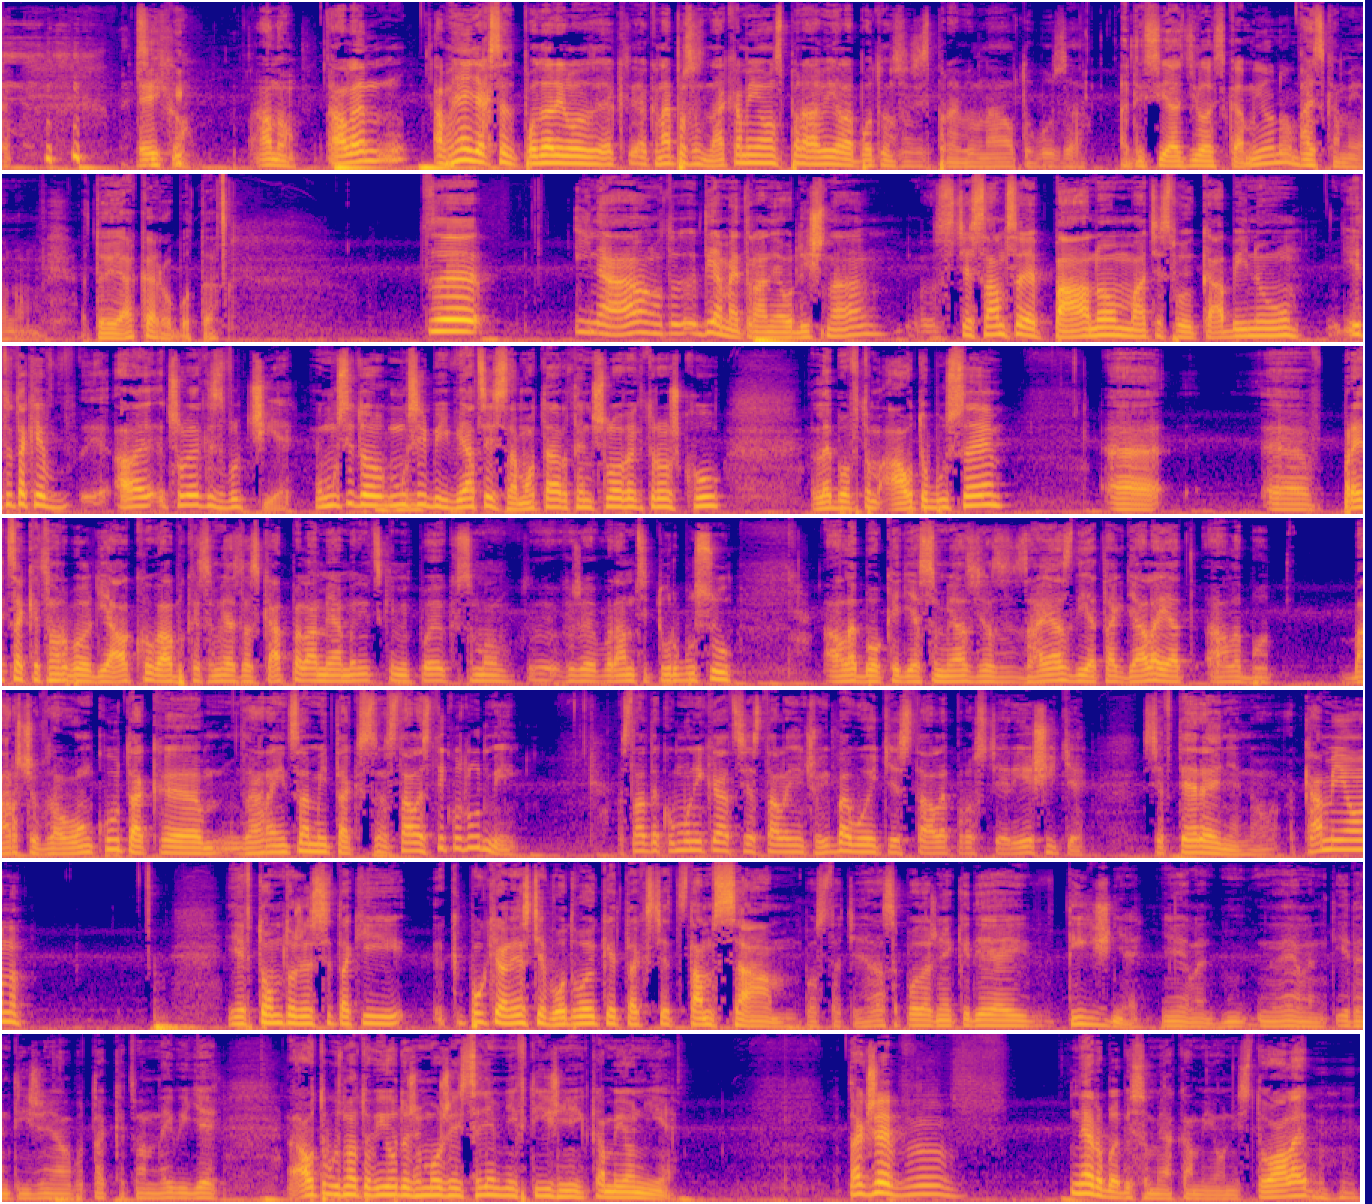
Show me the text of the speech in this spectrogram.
psycho. Áno, ale a hneď, ak sa podarilo, ak, ak najprv som na kamión spravil a potom som si spravil na autobus. A, a ty si jazdil aj s kamionom? Aj s kamionom. A to je jaká robota? To je iná, to je diametrálne odlišná. Ste sám sebe pánom, máte svoju kabinu. Je to také, ale človek zvlčie. Musí, to, mm-hmm. musí byť viacej samotár ten človek trošku, lebo v tom autobuse e, predsa, keď som robil diálkov, alebo keď som jazdil s kapelami americkými, keď som mal že v rámci turbusu, alebo keď ja som jazdil za jazdy a tak ďalej, alebo baršov za vonku, tak e, za hranicami, tak som stále styku s ľuďmi. A stále tá komunikácia, stále niečo vybavujete, stále proste riešite. Ste v teréne. No. Kamión je v tomto, že ste taký, pokiaľ nie ste vo dvojke, tak ste tam sám v podstate. Dá sa povedať, že niekedy aj týždne, nie len, nie len jeden týždeň, alebo tak, keď vám nevidie. Autobus má to výhodu, že môže ísť 7 dní v týždni, kamión nie. Takže nerobil by som ja kamionistu, ale uh-huh.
